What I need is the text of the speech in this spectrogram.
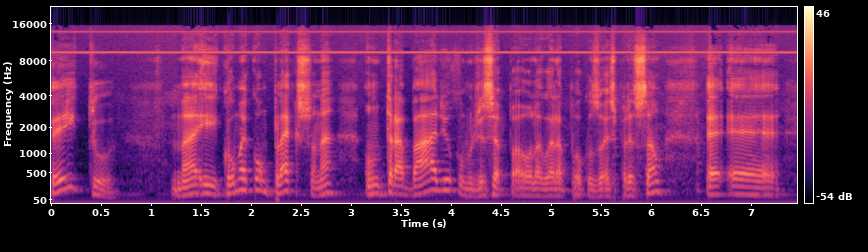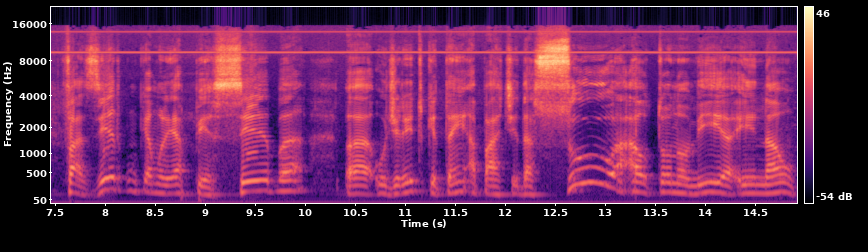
feito, né? e como é complexo, né? Um trabalho, como disse a Paola agora há pouco, usou a expressão, é, é fazer com que a mulher perceba ah, o direito que tem a partir da sua autonomia e não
